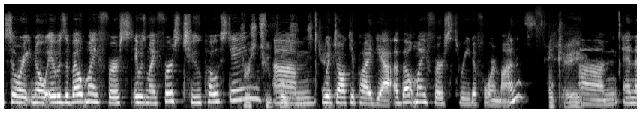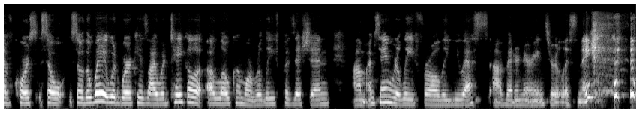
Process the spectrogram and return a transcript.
Sorry, no, it was about my first. It was my first two postings, First two um, postings, okay. which occupied yeah about my first three to four months. Okay. Um, and of course, so so the way it would work is I would take a, a locum or relief position. Um, I'm saying relief for all the U.S. Uh, veterinarians who are listening.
